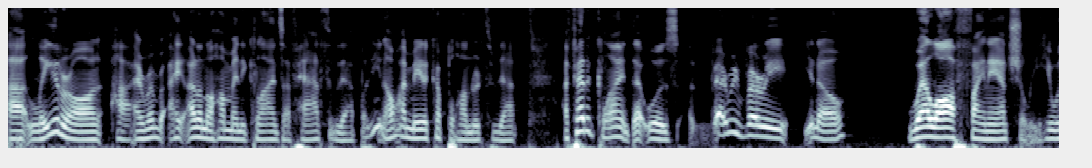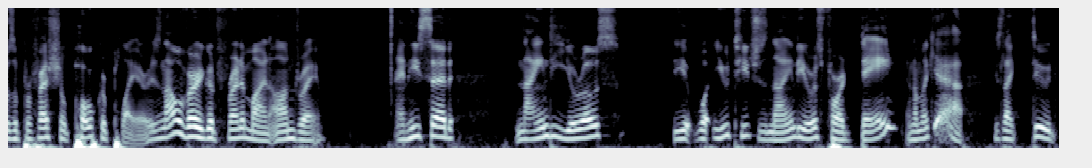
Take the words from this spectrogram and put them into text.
Uh, later on, I remember I, I don't know how many clients I've had through that, but you know, I made a couple hundred through that. I've had a client that was very, very, you know, well off financially. He was a professional poker player. He's now a very good friend of mine, Andre, and he said 90 euros. What you teach is 90 euros for a day, and I'm like, yeah. He's like, dude,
